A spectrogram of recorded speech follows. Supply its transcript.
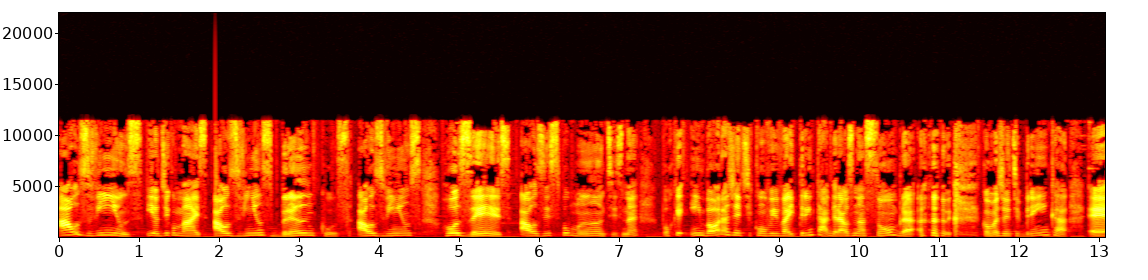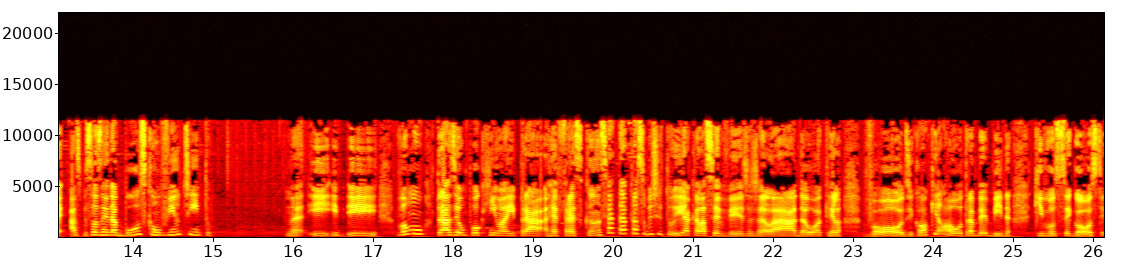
aos vinhos, e eu digo mais, aos vinhos brancos, aos vinhos rosés, aos espumantes, né? Porque embora a gente conviva aí 30 graus na sombra, como a gente brinca, é, as pessoas ainda buscam vinho tinto né? E, e, e, vamos trazer um pouquinho aí para refrescância, até para substituir aquela cerveja gelada ou aquela vodka ou aquela outra bebida que você goste.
